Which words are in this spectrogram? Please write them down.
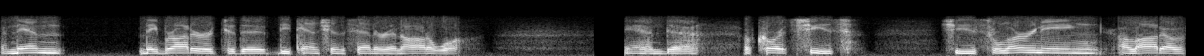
And then they brought her to the detention center in Ottawa. And uh, of course, she's she's learning a lot of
